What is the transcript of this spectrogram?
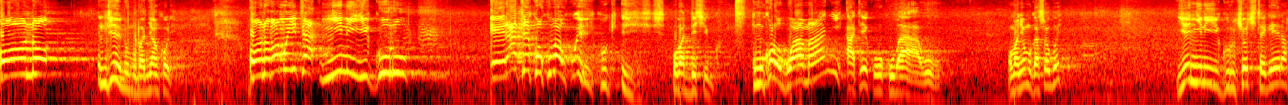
Ono ndi eno mu banyankole. Ono bamuyita nyini iguru era ateeka okubaawo eh, eh, obadde kiggwe ku mukolo ogw'amaanyi ateeka okubaawo. Omanyi omugaso gwe? Yenyini iguru kyo kitegeera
